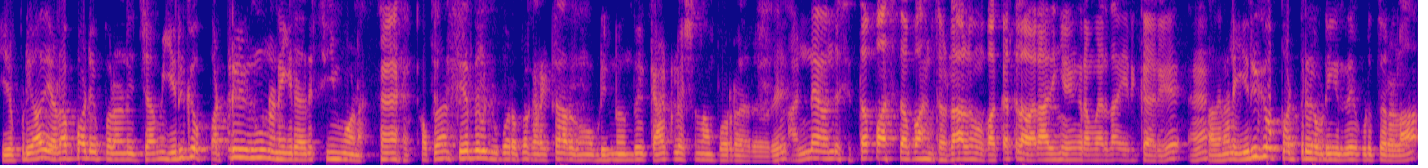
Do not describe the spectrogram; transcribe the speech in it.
எப்படியாவது எடப்பாடி பழனிசாமி இருக்க பற்றிடணும்னு நினைக்கிறாரு சீமான. அப்பதான் தேர்தலுக்கு போறப்ப கரெக்டா இருக்கும் அப்படின்னு வந்து கால்குலேஷன் எல்லாம் போடுறாரு அவரு. அண்ணன் வந்து சித்தப்பா சித்தப்பான்னு சொன்னாலும் பக்கத்துல வராதீங்கங்கிற மாதிரி தான் இருக்காரு அதனால இருகப்பற்று அப்படிங்கிறதே கொடுத்துடலாம்.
